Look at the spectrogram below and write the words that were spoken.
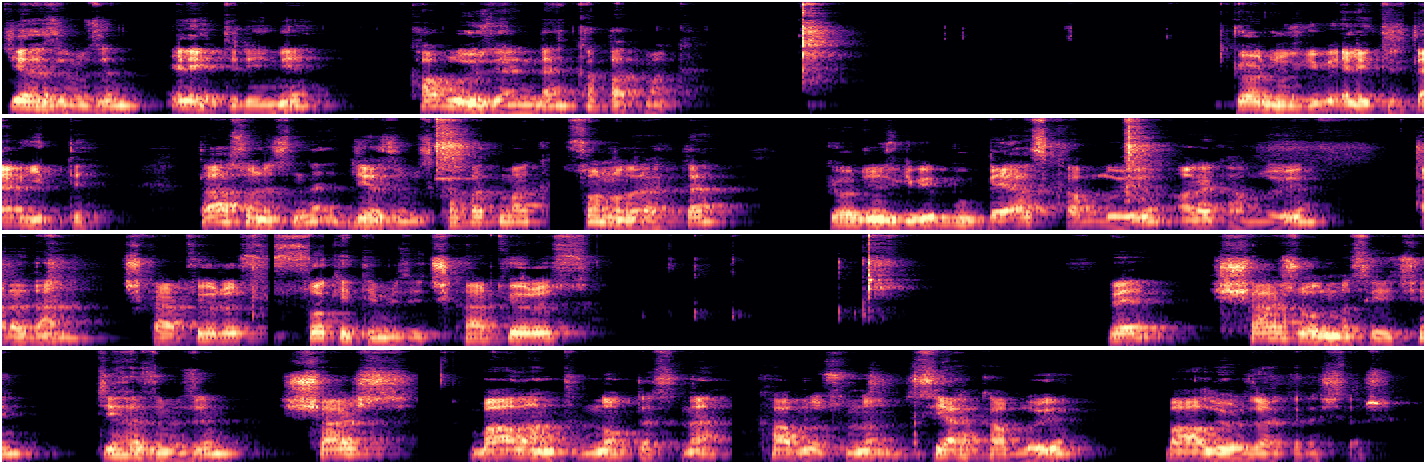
cihazımızın elektriğini kablo üzerinden kapatmak. Gördüğünüz gibi elektrikler gitti. Daha sonrasında cihazımızı kapatmak. Son olarak da gördüğünüz gibi bu beyaz kabloyu, ara kabloyu aradan çıkartıyoruz. Soketimizi çıkartıyoruz. Ve şarj olması için cihazımızın şarj bağlantı noktasına kablosunu, siyah kabloyu bağlıyoruz arkadaşlar.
